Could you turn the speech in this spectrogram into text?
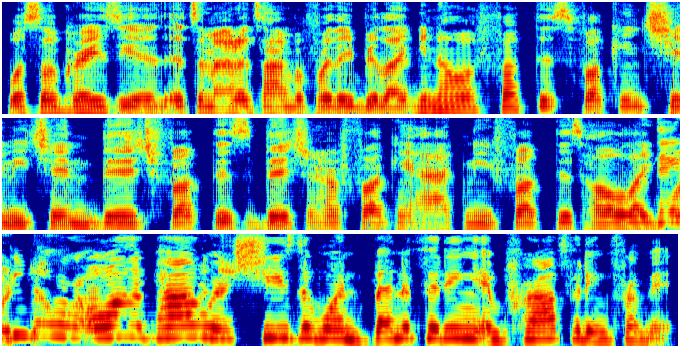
What's so crazy is it's a matter of time before they'd be like, you know what, fuck this fucking chinny chin bitch, fuck this bitch and her fucking acne, fuck this whole like They give her all the power and she's the one benefiting and profiting from it.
